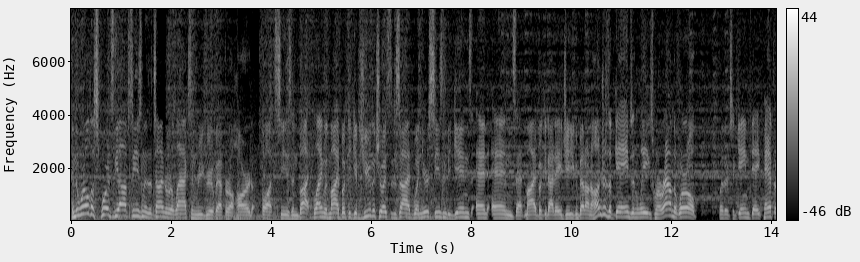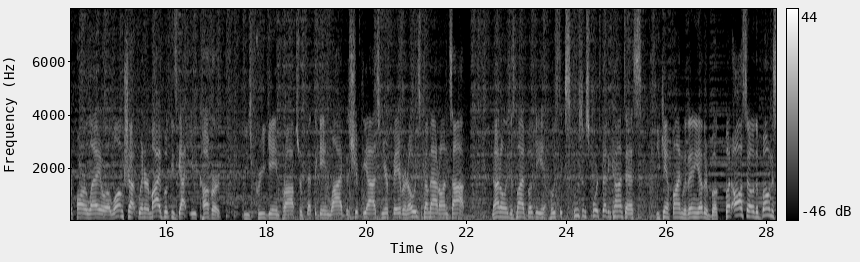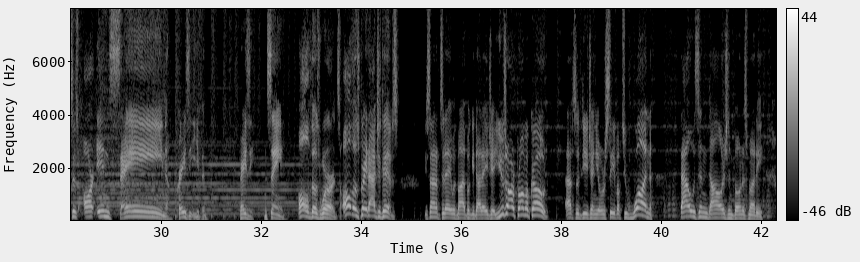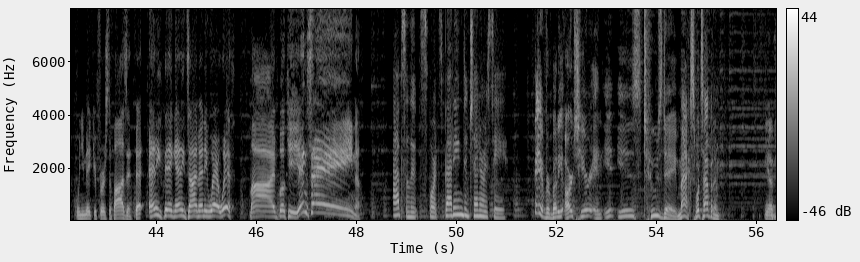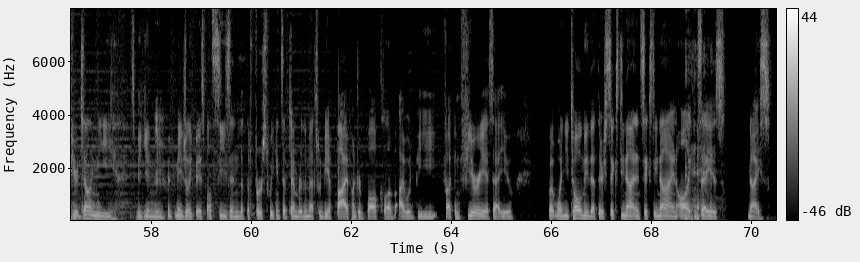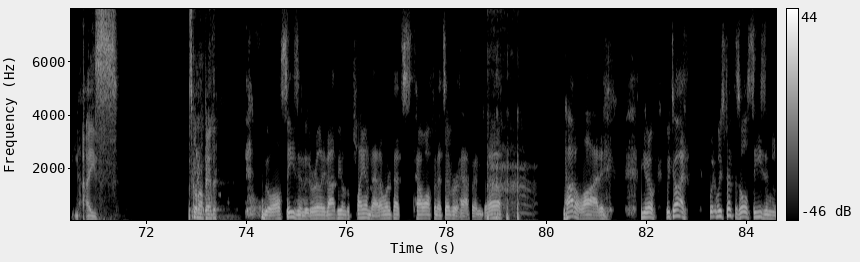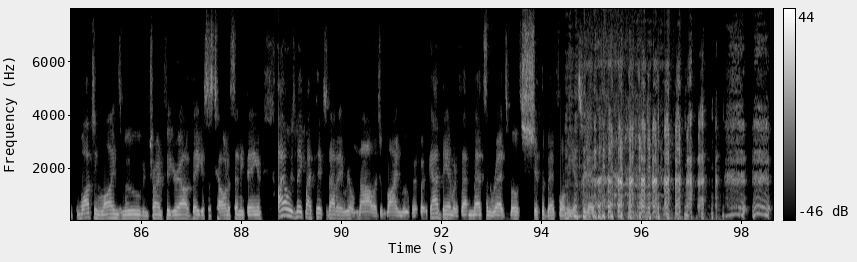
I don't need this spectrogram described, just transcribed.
In the world of sports, the offseason is a time to relax and regroup after a hard fought season. But playing with MyBookie gives you the choice to decide when your season begins and ends. At MyBookie.ag, you can bet on hundreds of games and leagues from around the world. Whether it's a game day Panther parlay or a long shot winner, MyBookie's got you covered. These pre-game props or bet the game live to shift the odds in your favor and always come out on top. Not only does MyBookie host exclusive sports betting contests you can't find with any other book, but also the bonuses are insane. Crazy, even. Crazy, insane. All of those words, all those great adjectives. You sign up today with mybookie.ag. Use our promo code Absolute and you'll receive up to one thousand dollars in bonus money when you make your first deposit. Bet anything, anytime, anywhere with MyBookie. Insane. Absolute sports betting degeneracy. Hey everybody, Arch here, and it is Tuesday. Max, what's happening? Yeah, if you're telling me to begin the Major League Baseball season that the first week in September the Mets would be a 500 ball club, I would be fucking furious at you. But when you told me that they're 69 and 69, all I can say is nice. Nice. What's going on, Panther? Go all season to really not be able to plan that. I wonder if that's how often that's ever happened. Uh, not a lot. You know, we talked we spent this whole season watching lines move and trying to figure out if Vegas is telling us anything. And I always make my picks without any real knowledge of line movement. But God damn it, if that Mets and Reds both shit the bed for me yesterday.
